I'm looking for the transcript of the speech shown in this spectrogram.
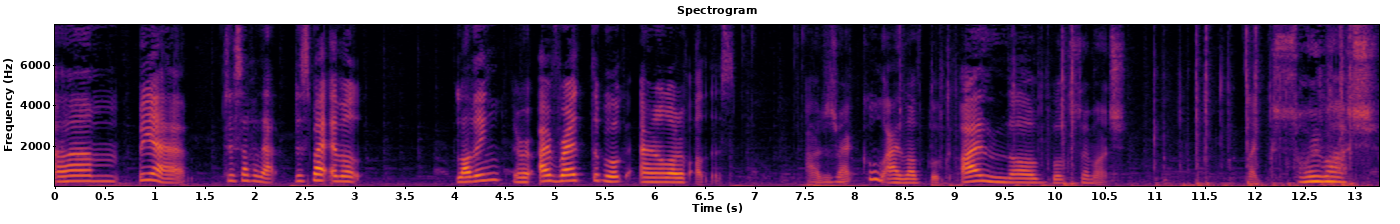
Um, but yeah, just stuff like that. By Emma Loving. I've read the book and a lot of others. I'll just write, cool, I love books. I love books so much. Like, so much.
